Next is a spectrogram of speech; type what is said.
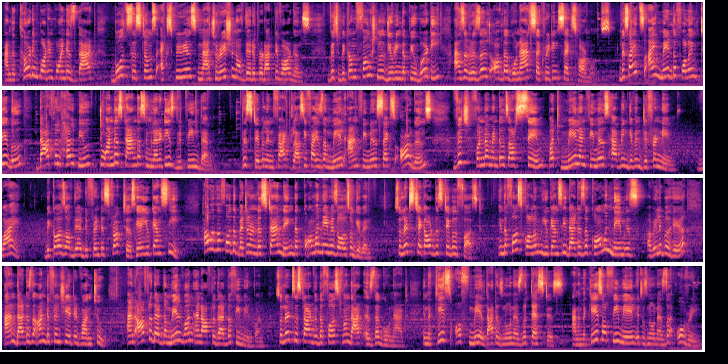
And the third important point is that both systems experience maturation of their reproductive organs which become functional during the puberty as a result of the gonads secreting sex hormones. Besides, I made the following table that will help you to understand the similarities between them. This table in fact classifies the male and female sex organs which fundamentals are same but male and females have been given different names. Why? Because of their different structures. Here you can see. However, for the better understanding, the common name is also given. So let's check out this table first. In the first column, you can see that is the common name is available here and that is the undifferentiated one too and after that the male one and after that the female one. So let's start with the first one that is the gonad. In the case of male that is known as the testis and in the case of female it is known as the ovary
